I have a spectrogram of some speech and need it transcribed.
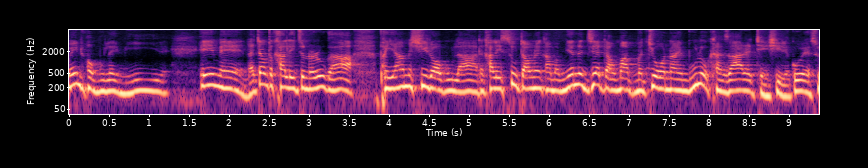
မိန့်တော်မူလိမ့်မည်တဲ့အာမင်ဒါကြောင့်တခါလေကျွန်တော်တို့ကဖခင်မရှိတော့ဘူးလားတခါလေဆုတောင်းတဲ့ခါမှာမျက်နှာကျက်တောင်မှမကြော်နိုင်ဘူးလို့ခံစားရတဲ့ချိန်ရှိတယ်ကိုယ့်ရဲ့ဆု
